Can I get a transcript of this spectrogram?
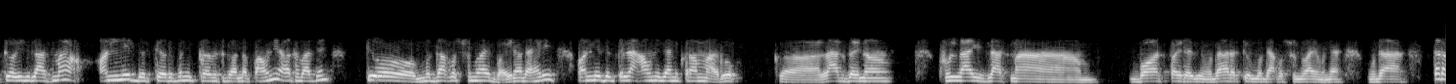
त्यो इजलासमा अन्य व्यक्तिहरू पनि प्रवेश गर्न पाउने अथवा चाहिँ त्यो मुद्दाको सुनवाई भइरहँदाखेरि अन्य व्यक्तिलाई आउने जाने क्रममा रोक लाग्दैन। खुल्ला इजलासमा बहस पैरवी हुँदा र त्यो मुद्दाको सुनवाई हुँदा हुँदा। तर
